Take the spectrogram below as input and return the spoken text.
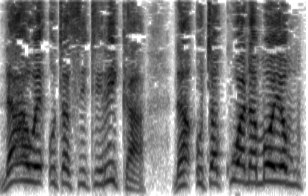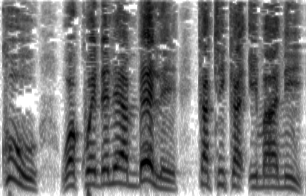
nawe utasitirika na utakuwa na moyo mkuu wa kuendelea mbele katika imani.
